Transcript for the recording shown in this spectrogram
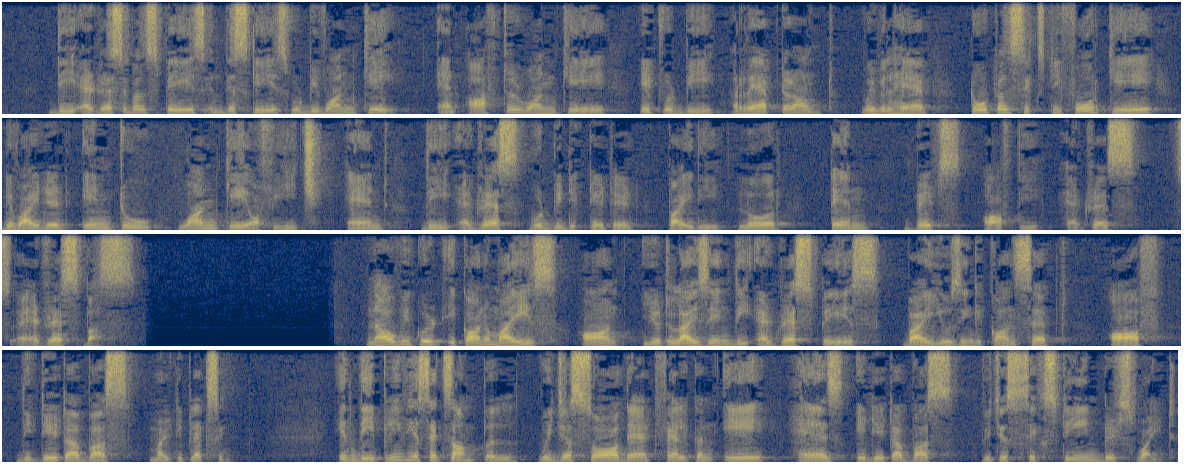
the addressable space in this case would be 1K. And after 1K, it would be wrapped around. We will have total 64K divided into 1K of each, and the address would be dictated by the lower 10 bits of the address address bus. Now we could economize on utilizing the address space by using a concept of the data bus multiplexing. In the previous example, we just saw that Falcon A has a data bus which is 16 bits wide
